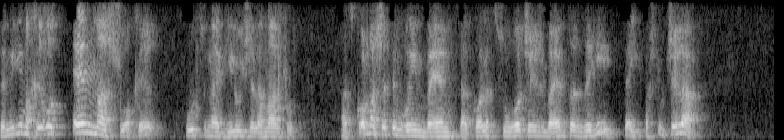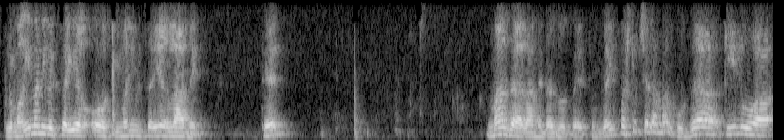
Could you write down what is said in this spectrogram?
במילים אחרות, אין משהו אחר חוץ מהגילוי של המלכות. אז כל מה שאתם רואים באמצע, כל הצורות שיש באמצע זה היא, זה ההתפשטות שלה. כלומר, אם אני מצייר אות, אם אני מצייר למד, כן? מה זה הלמד הזאת בעצם? זה ההתפשטות של המלכות, זה כאילו ה...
